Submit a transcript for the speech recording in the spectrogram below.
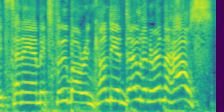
It's 10 a.m. It's Fubar and Cundy and Dolan are in the house.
